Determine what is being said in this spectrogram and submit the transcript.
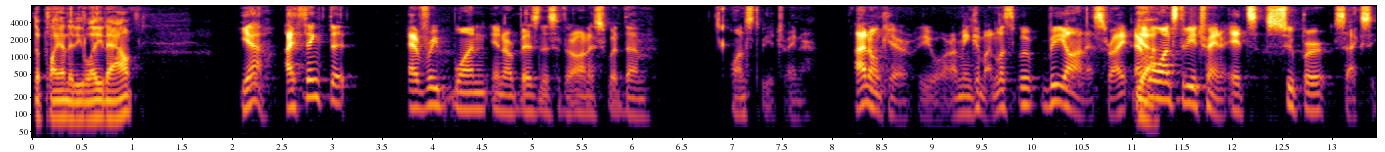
the plan that he laid out? yeah. I think that everyone in our business, if they're honest with them, wants to be a trainer. I don't care who you are. I mean, come on, let's be honest, right? Everyone Yeah. wants to be a trainer. It's super sexy,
